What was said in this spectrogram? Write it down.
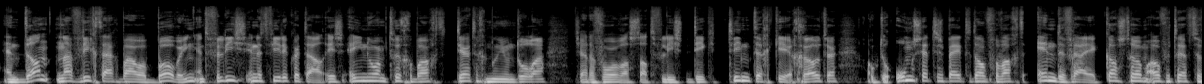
En dan naar vliegtuigbouwer Boeing. Het verlies in het vierde kwartaal is enorm teruggebracht. 30 miljoen dollar. Het jaar daarvoor was dat verlies dik 20 keer groter. Ook de omzet is beter dan verwacht. En de vrije kaststroom overtreft de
